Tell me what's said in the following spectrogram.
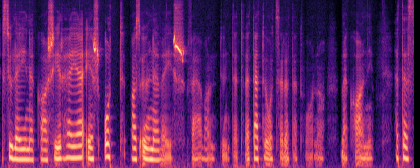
szüleinek a sírhelye, és ott az ő neve is fel van tüntetve. Tehát ő ott szeretett volna meghalni. Hát ez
